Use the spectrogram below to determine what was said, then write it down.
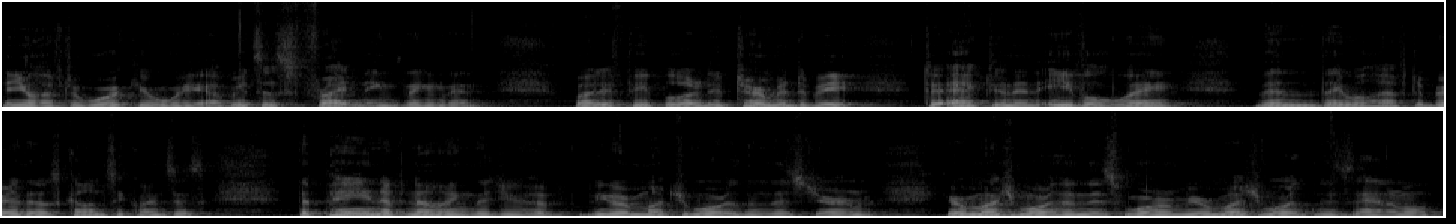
and you'll have to work your way up. It's a frightening thing then. But if people are determined to be, to act in an evil way, then they will have to bear those consequences. The pain of knowing that you have you are much more than this germ, you're much more than this worm, you're much more than this animal,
